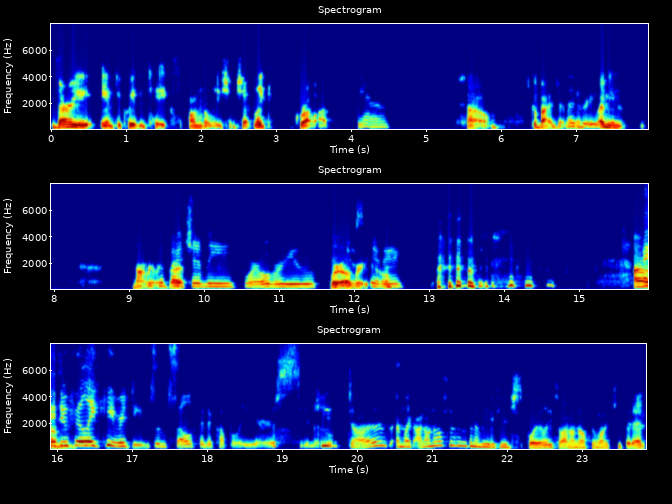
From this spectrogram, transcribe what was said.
very antiquated takes on relationship. Like grow up. Yeah. So goodbye, Jimmy. Agreed. I mean, not really, Goodbye, but Jimmy. We're over you. we're Just over you. kidding. I do Um, feel like he redeems himself in a couple of years, you know. He does, and like I don't know if this is going to be a huge spoiler, so I don't know if we want to keep it in.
